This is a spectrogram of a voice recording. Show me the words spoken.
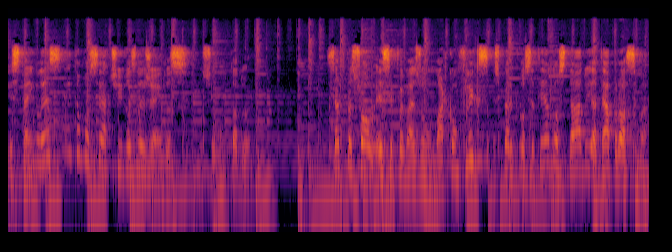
está em inglês, então você ativa as legendas no seu computador. Certo, pessoal? Esse foi mais um Marconflix. Espero que você tenha gostado e até a próxima.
